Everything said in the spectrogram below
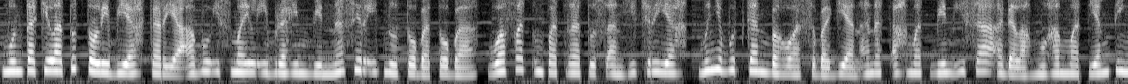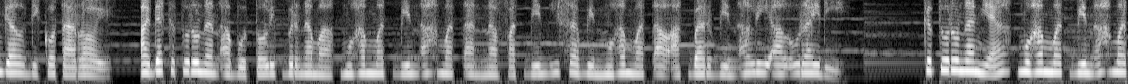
Muntakilatut Tolibiyah karya Abu Ismail Ibrahim bin Nasir Ibnu Toba Toba, wafat 400-an Hijriyah, menyebutkan bahwa sebagian anak Ahmad bin Isa adalah Muhammad yang tinggal di kota Roy. Ada keturunan Abu Tolib bernama Muhammad bin Ahmad an-Nafat bin Isa bin Muhammad al-Akbar bin Ali al-Uraidi. Keturunannya, Muhammad bin Ahmad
